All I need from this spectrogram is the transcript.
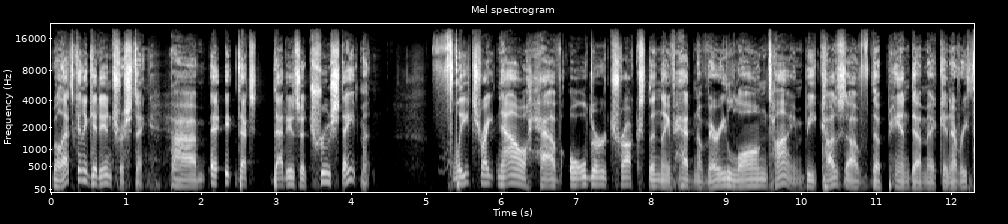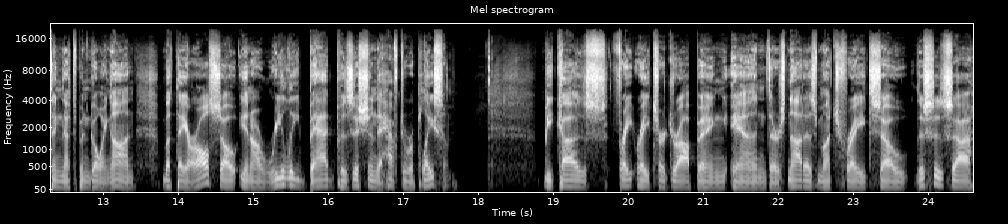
Well, that's going to get interesting. Um, it, that's, that is a true statement. Fleets right now have older trucks than they've had in a very long time because of the pandemic and everything that's been going on, but they are also in a really bad position to have to replace them because freight rates are dropping and there's not as much freight. So this is uh,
